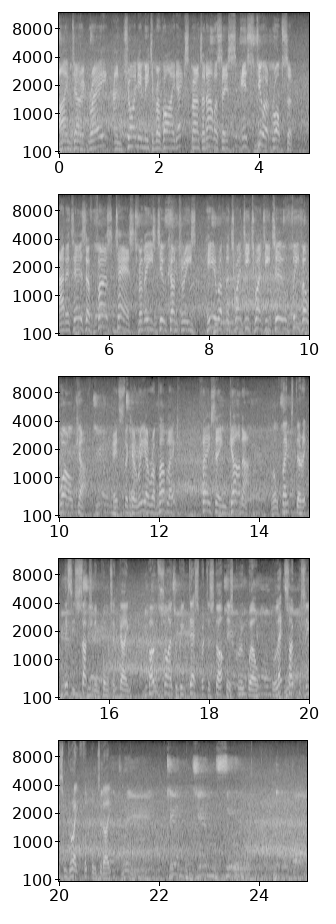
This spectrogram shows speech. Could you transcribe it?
I'm Derek Rae, and joining me to provide expert analysis is Stuart Robson. And it is a first test for these two countries here at the 2022 FIFA World Cup. It's the Korea Republic facing Ghana. Well, thanks, Derek. This is such an important game. Both sides will be desperate to start this group well. Let's hope to see some great football today. Kim Jin Soo.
